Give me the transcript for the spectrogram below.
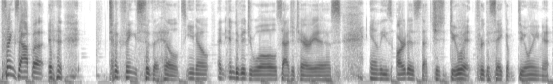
Frank Zappa took things to the hilt, you know, an individual Sagittarius and these artists that just do it for the sake of doing it,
